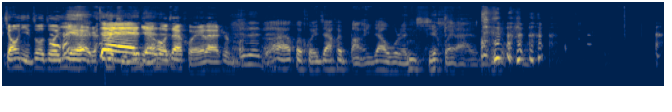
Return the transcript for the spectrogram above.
教你做作业，然后几十年后再回来，是吗？对对对然后还会回家会绑一架无人机回来的那种是吗？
